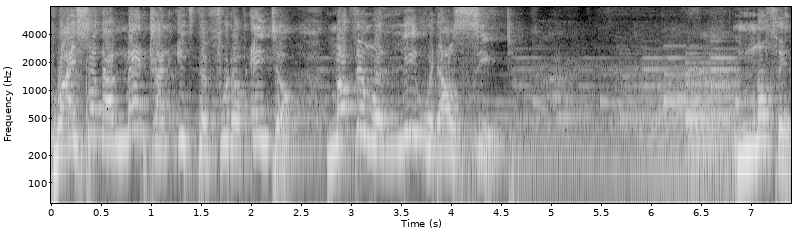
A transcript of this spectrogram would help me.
Why? So that men can eat the food of angel. Nothing will live without seed. Nothing.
